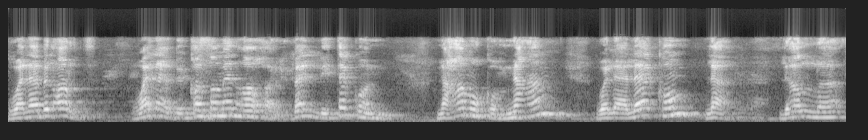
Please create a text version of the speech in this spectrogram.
ولا بالأرض ولا بقسم آخر بل لتكن نعمكم نعم ولا لاكم لا. لئلا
